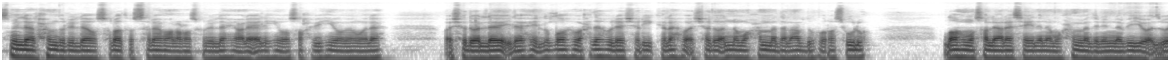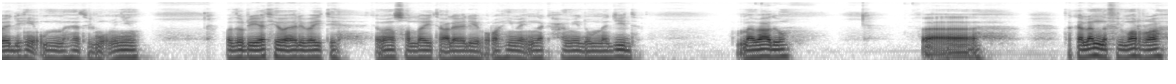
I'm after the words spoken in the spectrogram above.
بسم الله الحمد لله والصلاة والسلام على رسول الله وعلى آله وصحبه ومن والاه. وأشهد أن لا إله إلا الله وحده لا شريك له وأشهد أن محمدا عبده ورسوله. اللهم صل على سيدنا محمد النبي وأزواجه أمهات المؤمنين وذريته وآل بيته كما صليت على آل إبراهيم إنك حميد مجيد. أما بعد فتكلمنا في المرة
